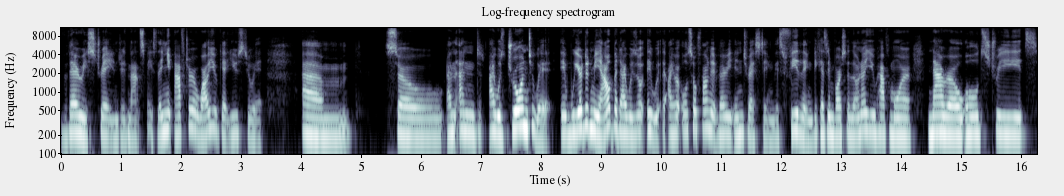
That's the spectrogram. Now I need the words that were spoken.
very strange in that space. Then you, after a while, you get used to it. Um, so and and I was drawn to it. It weirded me out, but I was it, I also found it very interesting this feeling because in Barcelona you have more narrow old streets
